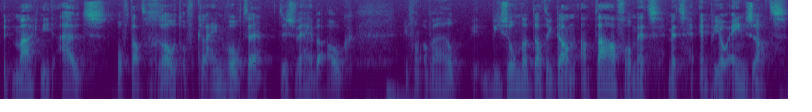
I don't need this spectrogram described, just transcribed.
Het maakt niet uit of dat groot of klein wordt, hè. Dus we hebben ook, ik vond ook wel heel bijzonder dat ik dan aan tafel met, met NPO 1 zat.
